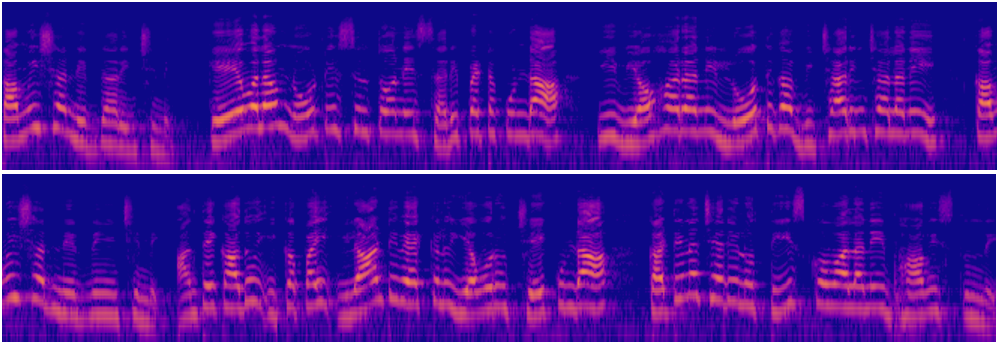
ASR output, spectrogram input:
కమిషన్ నిర్ధారించింది. కేవలం నోటీసులతోనే సరిపెట్టకుండా ఈ వ్యవహారాన్ని లోతుగా విచారించాలని కమిషన్ నిర్ణయించింది. అంతేకాదు ఇకపై ఇలాంటి వ్యాఖ్యలు ఎవరూ చేయకుండా కఠిన చర్యలు తీసుకోవాలని భావిస్తుంది.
